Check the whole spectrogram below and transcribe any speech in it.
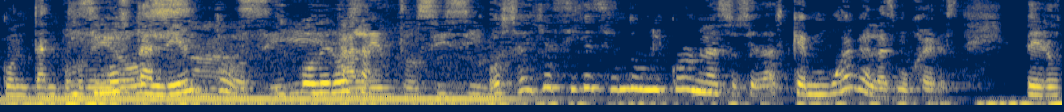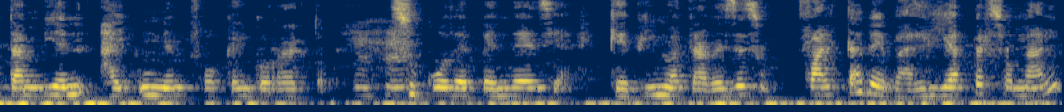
con tantísimos talentos sí, y poderosa. O sea, ella sigue siendo un ícono en la sociedad que mueve a las mujeres, pero también hay un enfoque incorrecto. Su codependencia, que vino a través de su falta de valía personal,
